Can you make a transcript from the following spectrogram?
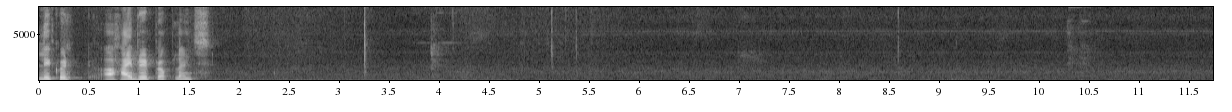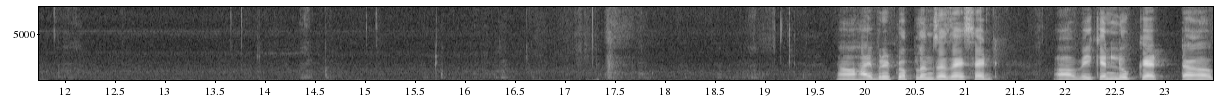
liquid uh, hybrid propellants. Now, hybrid propellants as I said uh, we can look at uh,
